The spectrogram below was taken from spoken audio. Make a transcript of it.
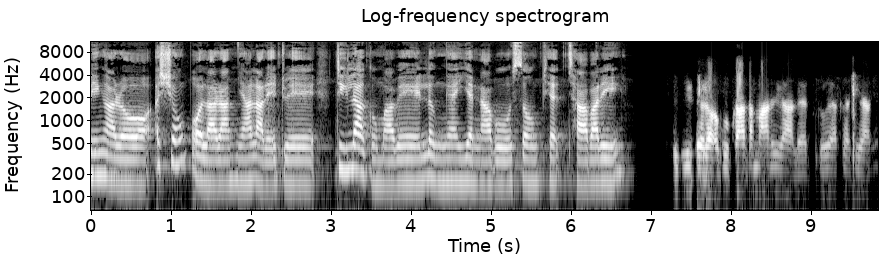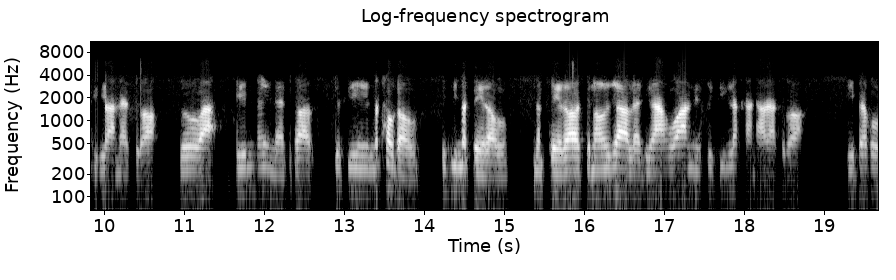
မင်းကတော့ အရှုံးပေါ်လာတာ များလာတဲ့အတွက် ဒီလကုန်မှာပဲ လုပ်ငန်းရပ်နာဖို့ ဆုံးဖြတ်ထားပါတယ်။ဒီကြီးတော့ အခုကားသမားတွေကလည်း သူတို့ရဲ့ အခက်အခဲစီးရမယ်ဆိုတော့ သူတို့ကဒီနေ့လည်းသူကပစ္စည်းမထုတ်တော့ဘူး ပစ္စည်းမတည်တော့ဘူးမတည်တော့ ကျွန်တော်တို့ကလည်းဒီဟာဟိုကနေ ပစ္စည်းလက်ခံထားတာဆိုတော့ ဒီဘက်ကို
